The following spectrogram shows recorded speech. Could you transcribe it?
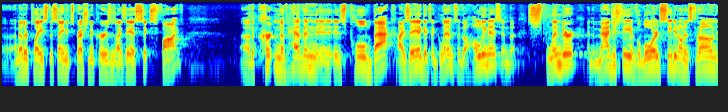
Uh, another place the same expression occurs is Isaiah 6 5. Uh, the curtain of heaven is pulled back. Isaiah gets a glimpse of the holiness and the splendor and the majesty of the Lord seated on his throne,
